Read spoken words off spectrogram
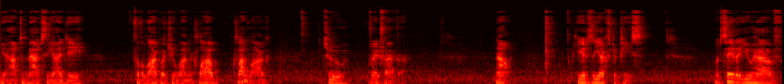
you have to match the ID for the logbook you want in cloud, cloud log to Grid Tracker. Now, here's the extra piece. Let's say that you have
